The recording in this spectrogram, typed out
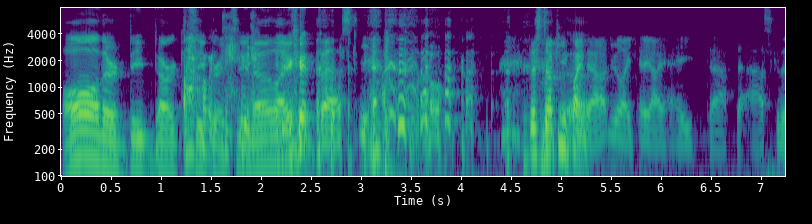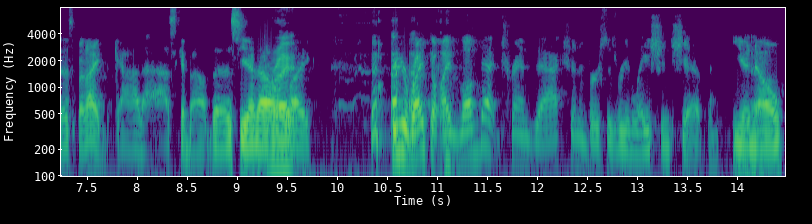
all their deep dark oh, secrets. Oh, dude, you know, like best. Yeah. the stuff you find uh, out, and you're like, hey, I hate to have to ask this, but I gotta ask about this. You know, right. like. you're right though. I love that transaction versus relationship. You yeah. know,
